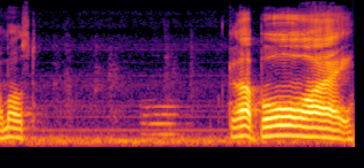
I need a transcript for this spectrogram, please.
Almost. Good boy.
